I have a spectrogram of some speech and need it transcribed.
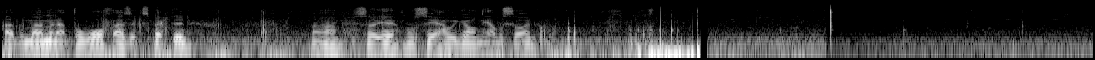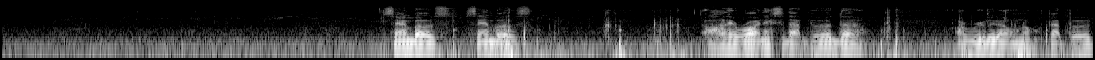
at the moment at the wharf, as expected. Um, so yeah, we'll see how we go on the other side. Sambos, Sambos. Oh, they're right next to that bird though. I really don't want to hook that bird.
